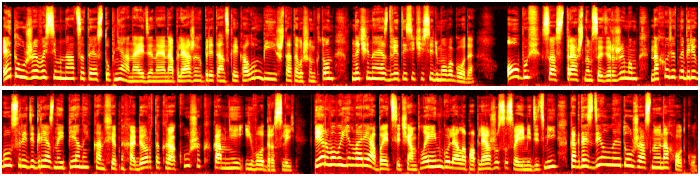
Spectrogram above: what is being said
Это уже 18-я ступня, найденная на пляжах Британской Колумбии, штата Вашингтон, начиная с 2007 года. Обувь со страшным содержимым находят на берегу среди грязной пены, конфетных оберток, ракушек, камней и водорослей — 1 января Бетси Чамплейн гуляла по пляжу со своими детьми, когда сделала эту ужасную находку.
